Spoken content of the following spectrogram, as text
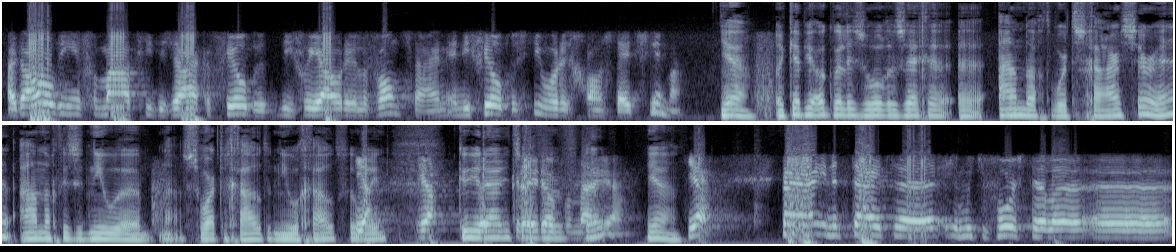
uit al die informatie de zaken filtert... die voor jou relevant zijn. En die filters die worden gewoon steeds slimmer. Ja, ik heb je ook wel eens horen zeggen, eh, aandacht wordt schaarser. Hè? Aandacht is het nieuwe nou, zwarte goud, het nieuwe goud. Ja, in. ja, Kun je daar iets een over vertellen? ja. ja. Ja, nou ja, in de tijd, eh, je moet je voorstellen eh,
